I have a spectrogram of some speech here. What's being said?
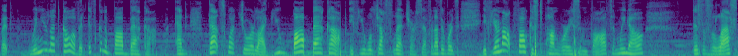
But when you let go of it, it's going to bob back up. And that's what you're like. You bob back up if you will just let yourself. In other words, if you're not focused upon worrisome thoughts, and we know this is the last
